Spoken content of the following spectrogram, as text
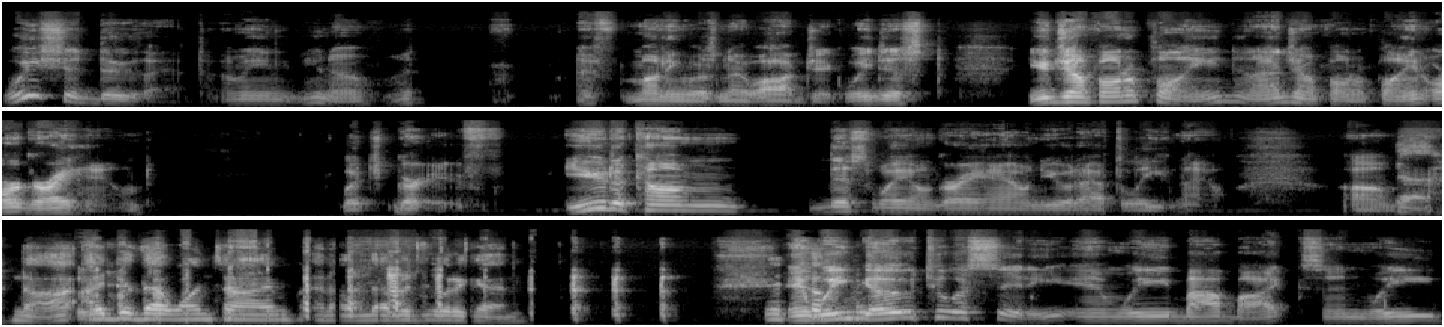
We should do that. I mean, you know, if money was no object, we just you jump on a plane and I jump on a plane or a Greyhound, which you to come this way on Greyhound, you would have to leave now. Um, yeah, no, I, I, did that one time and I'll never do it again. It and we me... go to a city and we buy bikes and we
